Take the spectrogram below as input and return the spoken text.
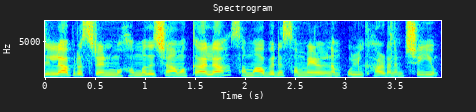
ജില്ലാ പ്രസിഡന്റ് മുഹമ്മദ് ചാമക്കാല സമാപന സമ്മേളനം ഉദ്ഘാടനം ചെയ്യും.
